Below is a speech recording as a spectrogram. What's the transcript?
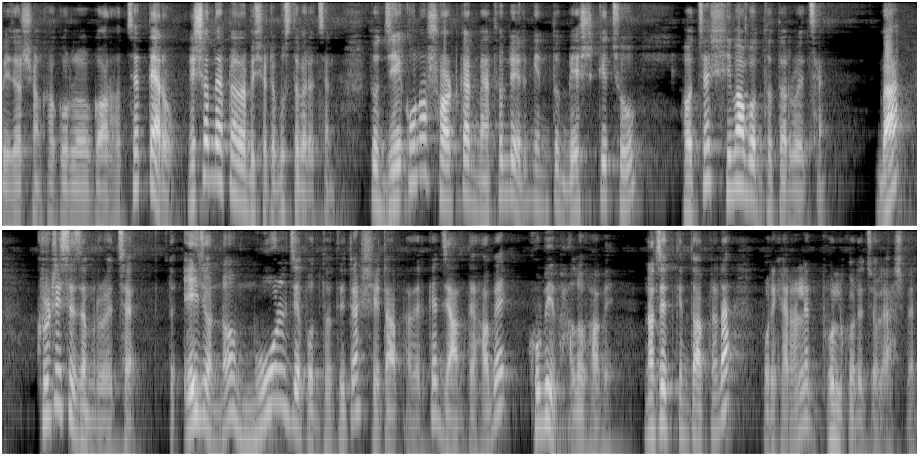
বিজোড় সংখ্যাগুলোর গড় হচ্ছে তেরো। নিঃসন্দেহে আপনারা বিষয়টা বুঝতে পেরেছেন। তো যে কোনো শর্টকাট মেথডের কিন্তু বেশ কিছু হচ্ছে সীমাবদ্ধতা রয়েছে বা ক্রিটিসিজম রয়েছে। তো এই জন্য মূল যে পদ্ধতিটা, সেটা আপনাদেরকে জানতে হবে খুবই ভালোভাবে। নচেত কিন্তু আপনারা পরীক্ষার হলে ভুল করে চলে আসবেন।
